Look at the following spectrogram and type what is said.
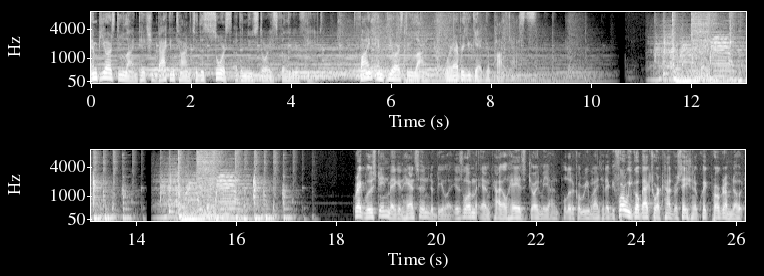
NPR's Throughline takes you back in time to the source of the news stories filling your feed. Find NPR's Throughline wherever you get your podcasts. Greg Bluestein, Meagan Hanson, Nabilah Islam, and Kyle Hayes join me on Political Rewind today. Before we go back to our conversation, a quick program note.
